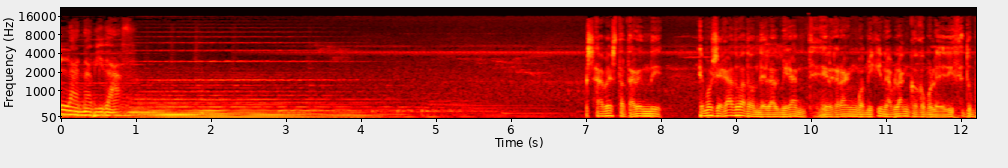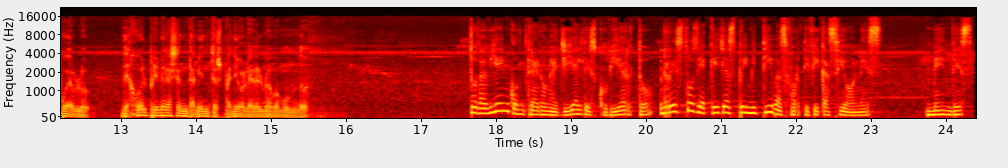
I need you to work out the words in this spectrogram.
La Navidad. Sabes, Tatarendi, hemos llegado a donde el almirante, el gran Guamiquina Blanco, como le dice tu pueblo, dejó el primer asentamiento español en el Nuevo Mundo. Todavía encontraron allí al descubierto restos de aquellas primitivas fortificaciones. Méndez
